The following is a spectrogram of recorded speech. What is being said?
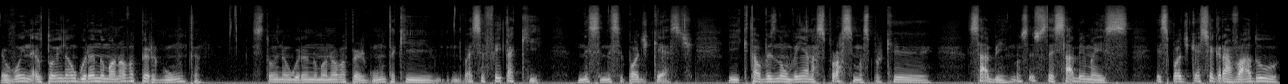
eu vou eu estou inaugurando uma nova pergunta. Estou inaugurando uma nova pergunta que vai ser feita aqui, nesse, nesse podcast. E que talvez não venha nas próximas, porque Sabe, não sei se vocês sabem, mas esse podcast é gravado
